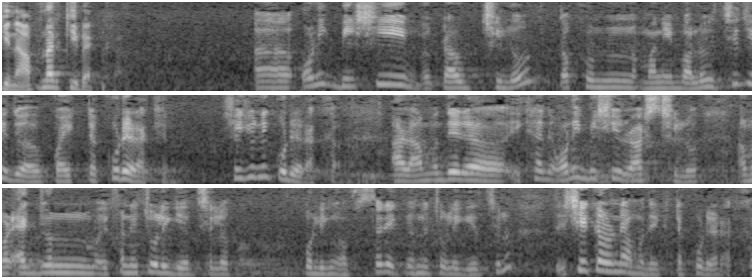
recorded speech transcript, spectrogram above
কিনা? আপনার কি ব্যাখ্যা? অনেক বেশি ক্রাউড ছিল, তখন মানে বলা হচ্ছে যে কয়েকটা করে রাখেন। সেই জন্যই করে রাখা। আর আমাদের এখানে অনেক বেশি রাশ ছিল। আমার একজন এখানে চলে গিয়েছিল পোলিং অফিসার এখানে চলে গিয়েছিল। সে কারণে আমাদের এটা করে রাখা।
